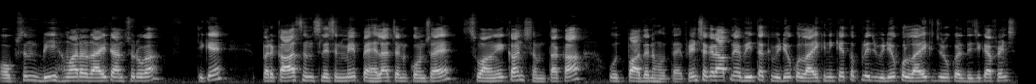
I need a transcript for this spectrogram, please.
ऑप्शन बी हमारा राइट आंसर होगा, ठीक है? प्रकाश संश्लेषण में पहला चरण कौन सा है? स्वांगीकरण क्षमता का उत्पादन होता है। फ्रेंड्स अगर आपने अभी तक वीडियो को लाइक नहीं किया तो प्लीज़ वीडियो को लाइक ज़रूर कर दीजिएगा फ्रेंड्स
